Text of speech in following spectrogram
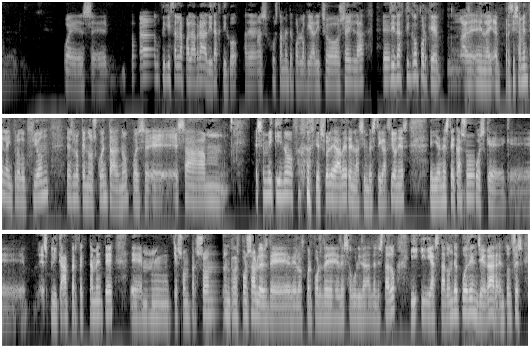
Pues eh, voy a utilizar la palabra didáctico, además justamente por lo que ha dicho Sheila, es didáctico porque mm, en la- eh, precisamente en la introducción es lo que nos cuenta, ¿no? Pues eh, esa mm, ese making of que suele haber en las investigaciones y en este caso pues que, explica perfectamente eh, que son personas responsables de, los cuerpos de, seguridad del Estado y hasta dónde pueden llegar. Entonces,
